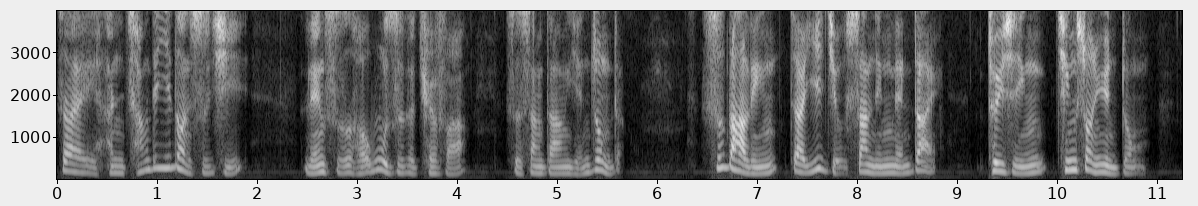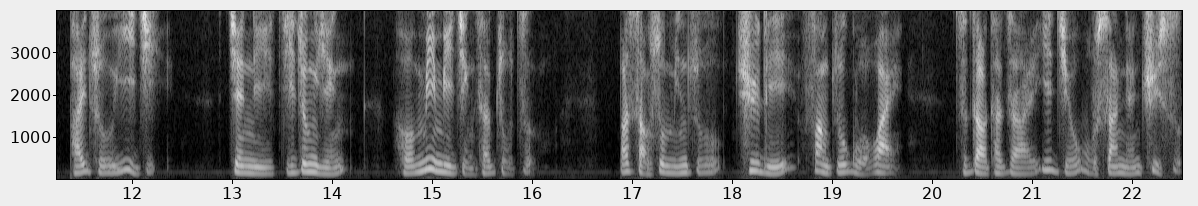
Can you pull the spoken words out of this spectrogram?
在很长的一段时期，粮食和物资的缺乏是相当严重的。斯大林在一九三零年代推行清算运动，排除异己，建立集中营和秘密警察组织，把少数民族驱离放逐国外，直到他在一九五三年去世。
